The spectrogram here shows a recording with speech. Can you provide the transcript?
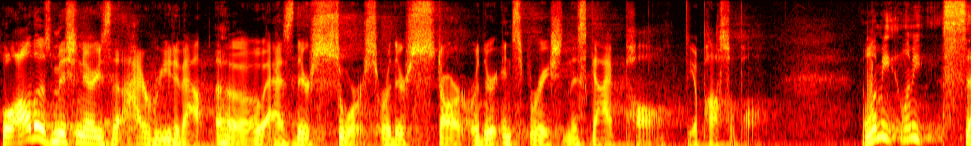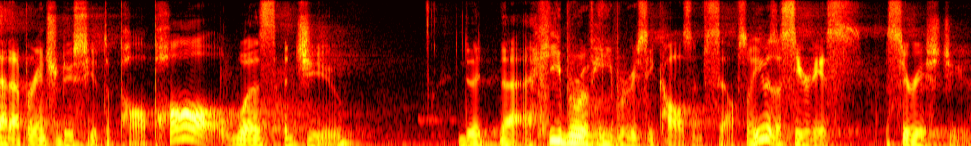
Well, all those missionaries that I read about owe as their source or their start or their inspiration this guy, Paul, the Apostle Paul. Let me, let me set up or introduce you to Paul. Paul was a Jew, uh, a Hebrew of Hebrews, he calls himself. So he was a serious, a serious Jew.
